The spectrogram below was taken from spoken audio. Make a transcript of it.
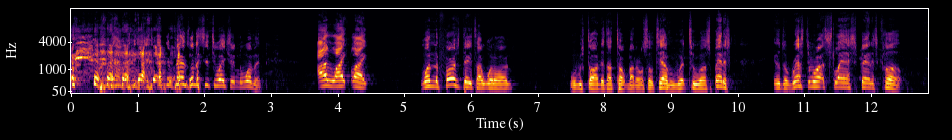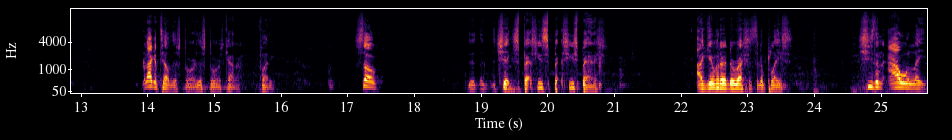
it depends on the situation and the woman. I like like one of the first dates I went on when we started this. I talked about it on the hotel. We went to a Spanish. It was a restaurant slash Spanish club, and I can tell this story. This story is kind of funny. So, the, the, the chick, she's she's Spanish. I give her the directions to the place. She's an hour late.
